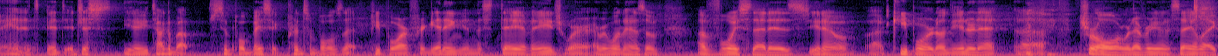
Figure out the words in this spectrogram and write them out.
man, it's it, it just you know, you talk about simple, basic principles that people are forgetting in this day of age where everyone has a a voice that is you know a keyboard on the internet. Uh, troll or whatever you want to say like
